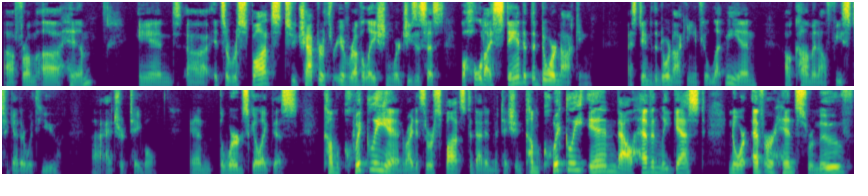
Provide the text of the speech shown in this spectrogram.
uh, from a hymn. And uh, it's a response to chapter 3 of Revelation where Jesus says, Behold, I stand at the door knocking. I stand at the door knocking. If you'll let me in, I'll come and I'll feast together with you uh, at your table. And the words go like this Come quickly in, right? It's a response to that invitation. Come quickly in, thou heavenly guest, nor ever hence remove,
